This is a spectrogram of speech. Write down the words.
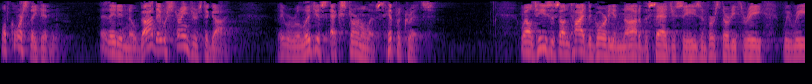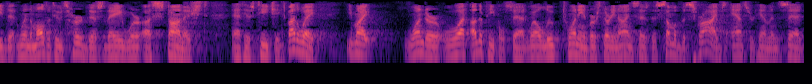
Well, of course they didn't. They didn't know God. They were strangers to God. They were religious externalists, hypocrites. Well, Jesus untied the Gordian knot of the Sadducees. In verse 33, we read that when the multitudes heard this, they were astonished at his teachings. By the way, you might wonder what other people said. Well, Luke 20 and verse 39 says that some of the scribes answered him and said,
